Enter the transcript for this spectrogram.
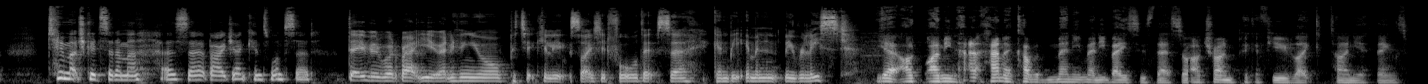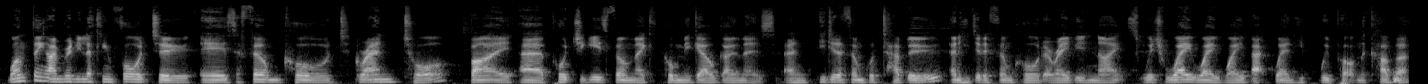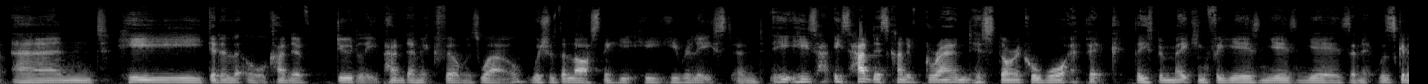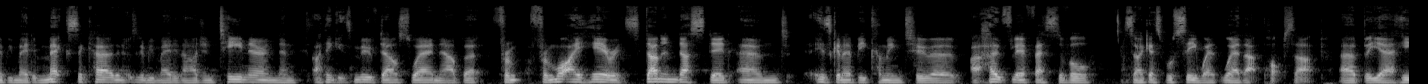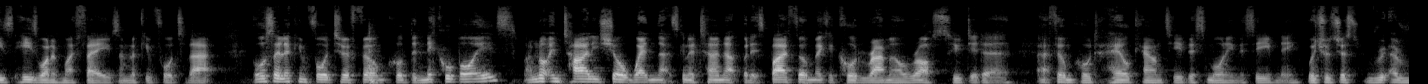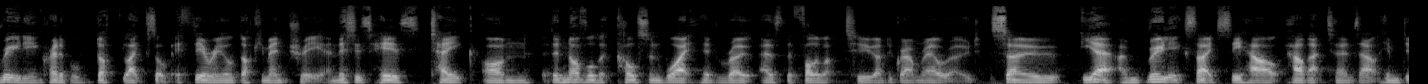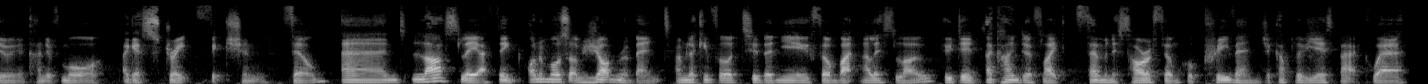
too much good cinema, as uh, Barry Jenkins once said. David, what about you? Anything you're particularly excited for that's uh, going to be imminently released? Yeah, I, I mean, H- Hannah covered many, many bases there, so I'll try and pick a few like tinier things. One thing I'm really looking forward to is a film called Grand Tour by a Portuguese filmmaker called Miguel Gomes, and he did a film called Tabu, and he did a film called Arabian Nights, which way, way, way back when he we put on the cover, and he did a little kind of doodly pandemic film as well, which was the last thing he he, he released. And he, he's he's had this kind of grand historical war epic that he's been making for years and years and years. And it was going to be made in Mexico, then it was going to be made in Argentina, and then I think it's moved elsewhere now. But from from what I hear, it's done and dusted, and is going to be coming to a, a hopefully a festival so I guess we'll see where, where that pops up. Uh, but yeah, he's he's one of my faves. I'm looking forward to that. Also, looking forward to a film called The Nickel Boys. I'm not entirely sure when that's going to turn up, but it's by a filmmaker called RaMell Ross, who did a a film called Hale County this morning, this evening, which was just re- a really incredible, doc- like sort of ethereal documentary. And this is his take on the novel that Colson Whitehead wrote as the follow up to Underground Railroad. So yeah, I'm really excited to see how how that turns out. Him doing a kind of more, I guess, straight fiction film. And lastly, I think on a more sort of genre bent, I'm looking forward to the new film by Alice Lowe, who did a kind of like feminist horror film called Prevenge a couple of years back, where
